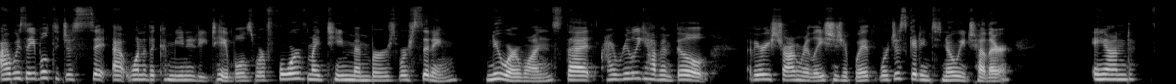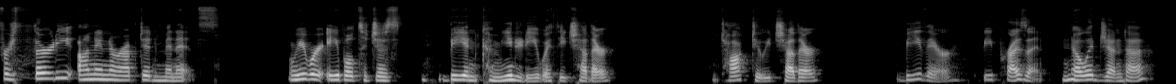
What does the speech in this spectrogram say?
I was able to just sit at one of the community tables where four of my team members were sitting, newer ones that I really haven't built a very strong relationship with. We're just getting to know each other. And for 30 uninterrupted minutes, we were able to just be in community with each other and talk to each other. Be there, be present, no agenda,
